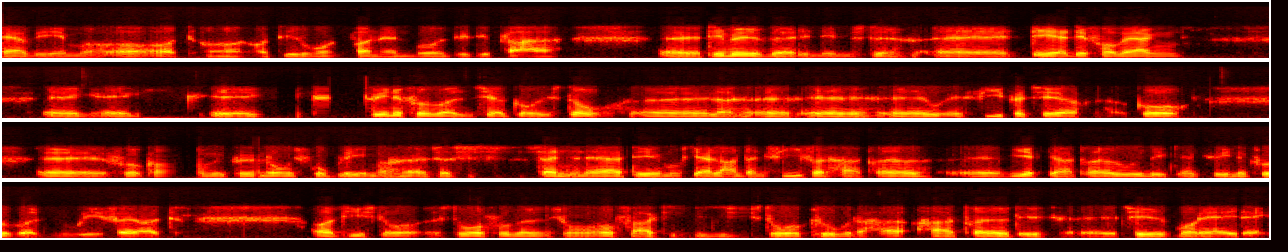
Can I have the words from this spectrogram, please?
her VM og, og, og, og dele rundt på en anden måde, end det de plejer. Øh, det vil være det nemmeste. Øh, det her, det får hverken øh, øh, kvindefodbolden til at gå i stå, øh, eller øh, øh, FIFA til at gå øh, for at komme i økonomiske problemer. Altså, sandheden er, at det er måske alle andre end FIFA, der har drevet, øh, virkelig har drevet udviklingen af kvindefodbold i UEFA, og, og de store, store fodboldnationer, og faktisk de store klubber, der har, har drevet det øh, til, hvor det er i dag.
